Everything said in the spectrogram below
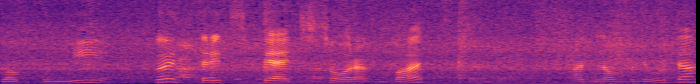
бобы. Стоит 35-40 бат. Одно блюдо.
